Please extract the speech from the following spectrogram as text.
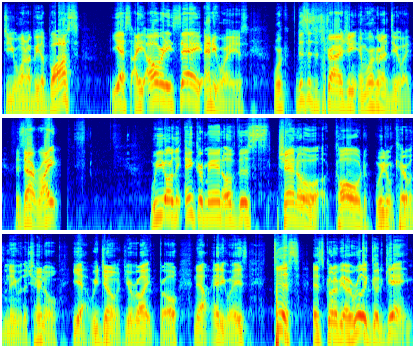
do you want to be the boss? Yes, I already say. Anyways, we're this is a strategy and we're gonna do it. Is that right? We are the anchor man of this channel called, we don't care about the name of the channel. Yeah, we don't. You're right, bro. Now, anyways, this is going to be a really good game.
